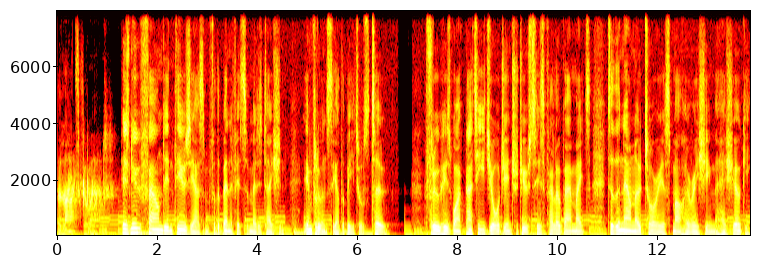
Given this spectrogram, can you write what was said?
the lights go out. His newfound enthusiasm for the benefits of meditation influenced the other Beatles too. Through his wife Patty, George introduced his fellow bandmates to the now notorious Maharishi Mahesh Yogi.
